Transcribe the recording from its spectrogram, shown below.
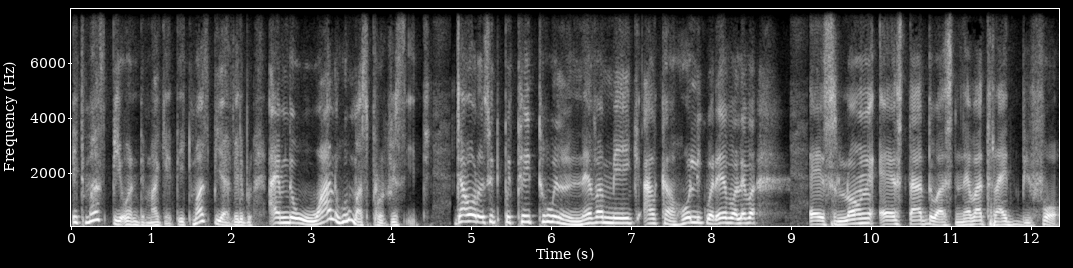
it must be on the market. It must be available. I'm the one who must produce it. Jawara sweet potato will never make alcoholic, whatever, whatever, as long as that was never tried before,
